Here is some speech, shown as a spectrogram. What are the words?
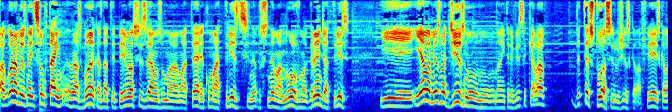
agora mesmo na edição que está nas bancas da TPM, nós fizemos uma matéria com uma atriz cine- do cinema novo, uma grande atriz, e, e ela mesma diz no, no- na entrevista que ela detestou as cirurgias que ela fez, que ela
